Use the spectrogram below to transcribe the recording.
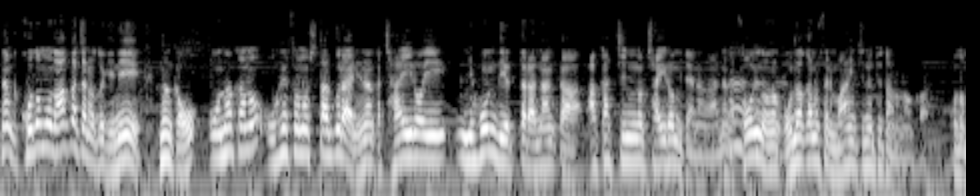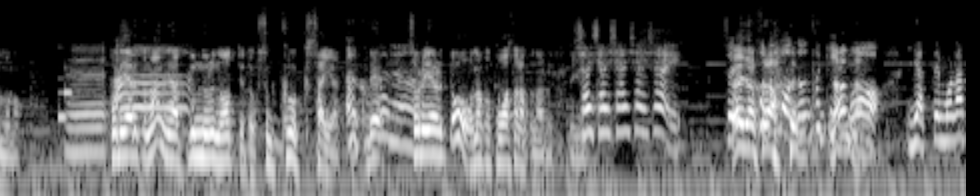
なんか子供の赤ちゃんの時になんかおお腹のおへその下ぐらいになんか茶色い日本で言ったらなんか赤チンの茶色みたいなのがなんかそういうのをなんかお腹の下に毎日塗ってたのなんか子供の。これやるとなんでやってあ塗るのって言うとすっごい臭いやつあでそれやるとお腹壊さなくなるっていう。ーシャイシャイシャイシャイシャイそれ子えじゃあそれは供の時もやってもらっ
